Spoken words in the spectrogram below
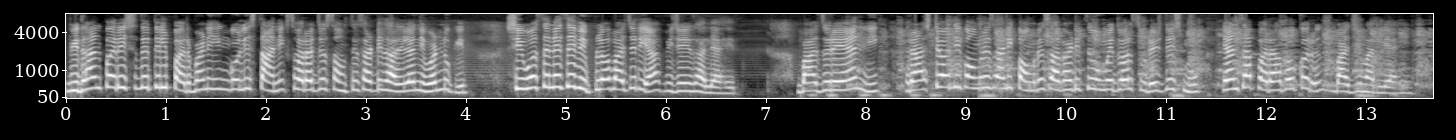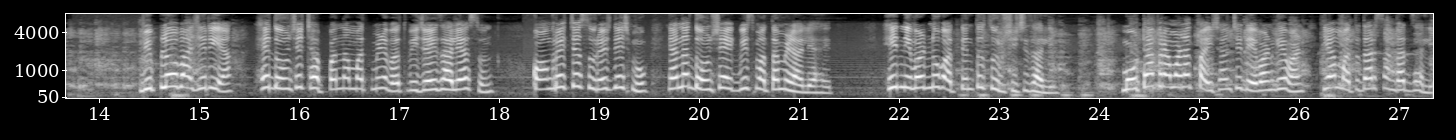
विधान परिषदेतील परभणी हिंगोली स्थानिक स्वराज्य संस्थेसाठी झालेल्या निवडणुकीत शिवसेनेचे विप्लव बाजरिया विजयी झाले आहेत. बाजुरे यांनी राष्ट्रवादी काँग्रेस आणि काँग्रेस आघाडीचे उमेदवार सुरेश देशमुख यांचा पराभव करून बाजी मारली आहे. विप्लव बाजरिया हे दोनशे छप्पन्न मत मिळवत विजयी झाले असून काँग्रेसच्या सुरेश देशमुख यांना दोनशे एकवीस मतं मिळाली आहेत. ही निवडणूक अत्यंत चुरशीची झाली. मोठ्या प्रमाणात पैशांची देवाणघेवाण या मतदारसंघात झाली.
